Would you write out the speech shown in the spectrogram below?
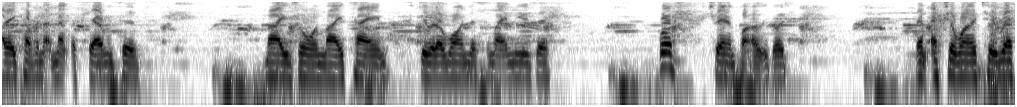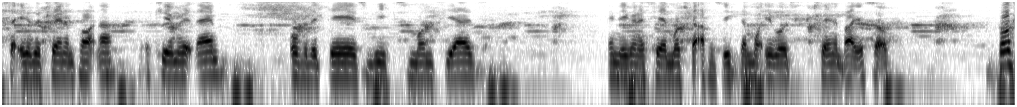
I like having that mental clearance of my zone, my time, do what I want, listen to my music. But training partner will be good. Them extra one or two reps that you do a training partner, accumulate them over the days, weeks, months, years, and you're going to see a much better physique than what you would training by yourself. But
